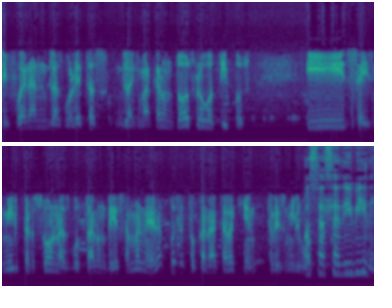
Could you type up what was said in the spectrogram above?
si fueran las boletas, las marcaron dos logotipos y seis mil personas votaron de esa manera, pues le tocará a cada quien tres mil votos. O sea, se divide.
